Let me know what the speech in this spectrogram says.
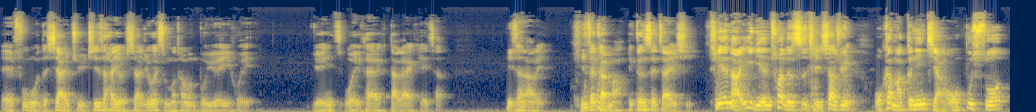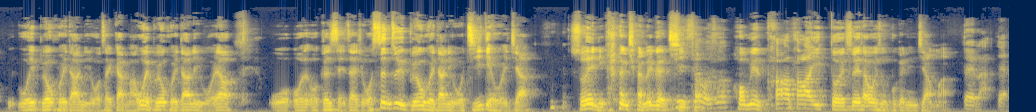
呃，父母的下一句，其实还有下一句，为什么他们不愿意回？原因我也开大概可以猜，你在哪里？你在干嘛？你跟谁在一起？天哪，一连串的事情下去，我干嘛跟你讲？我不说，我也不用回答你我在干嘛，我也不用回答你我要我我我跟谁在一起，我甚至于不用回答你我几点回家。所以你刚刚讲那个起头所以我说，后面啪啦啪啦一堆，所以他为什么不跟你讲嘛？对啦，对啦，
